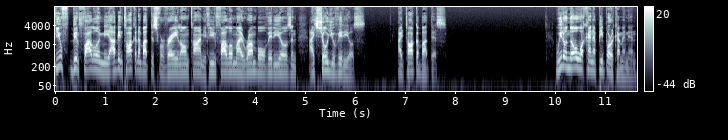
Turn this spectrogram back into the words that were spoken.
you've been following me, I've been talking about this for a very long time. If you follow my Rumble videos and I show you videos, I talk about this. We don't know what kind of people are coming in.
